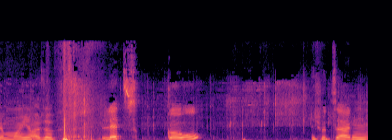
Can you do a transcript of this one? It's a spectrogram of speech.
Ja, moin. Also, let's go. Ich würde sagen.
